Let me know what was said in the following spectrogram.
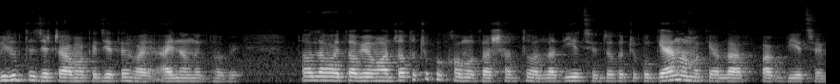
বিরুদ্ধে যেটা আমাকে যেতে হয় আইনানুগভাবে। তাহলে হয়তো আমি আমার যতটুকু ক্ষমতা, সাধ্য আল্লাহ দিয়েছেন, যতটুকু জ্ঞান আমাকে আল্লাহ পাক দিয়েছেন,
